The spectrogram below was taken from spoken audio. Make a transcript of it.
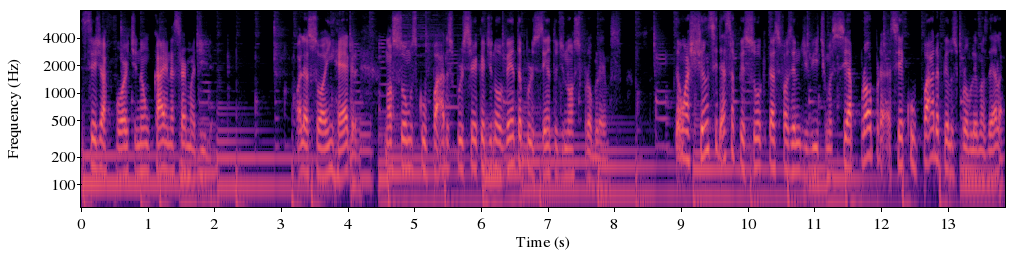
seja forte e não caia nessa armadilha. Olha só, em regra, nós somos culpados por cerca de 90% de nossos problemas. Então a chance dessa pessoa que está se fazendo de vítima ser a própria, ser culpada pelos problemas dela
